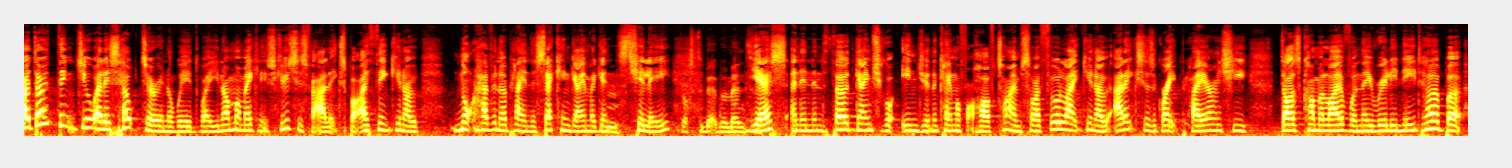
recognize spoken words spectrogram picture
I don't think Jill Ellis helped her in a weird way. You know, I'm not making excuses for Alex, but I think, you know, not having her play in the second game against mm. Chile. Lost a bit of momentum. Yes, and then in the third game, she got injured and came off at half time. So I feel like, you know, Alex is a great player and she does come alive when they really need her. But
